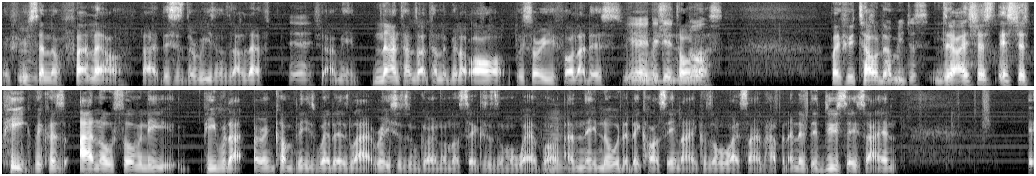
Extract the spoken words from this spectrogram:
If you hmm. send a fat letter, like this is the reasons I left. Yeah. You know what I mean? Nine times out of ten they'll be like, oh, we're sorry you felt like this. Yeah, we they wish you didn't told know. us. But if you tell them, just- yeah, it's just it's just peak because I know so many people that are in companies where there's like racism going on or sexism or whatever, Mm. and they know that they can't say nothing because otherwise something happen. And if they do say something, e-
